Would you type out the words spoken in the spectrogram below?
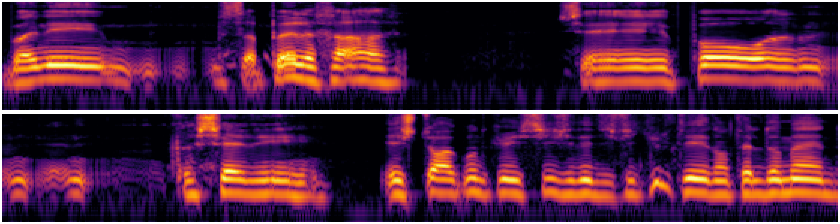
ואני מספר לך שפה קשה לי, Et je te raconte que ici j'ai des difficultés dans tel domaine.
